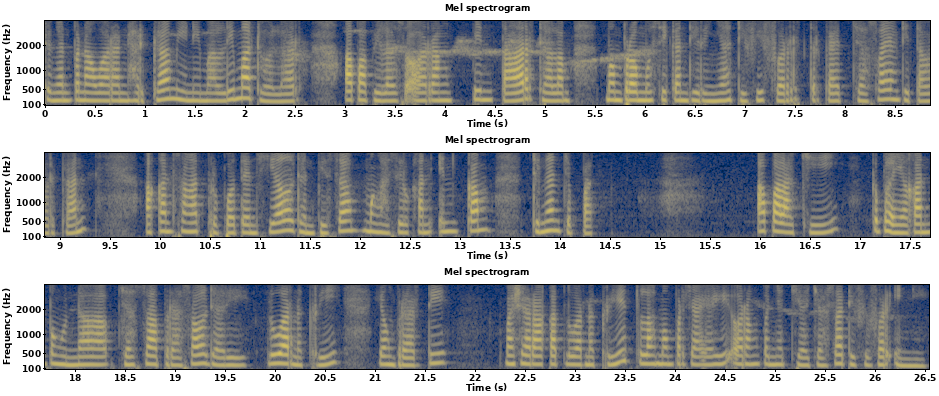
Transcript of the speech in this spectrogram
Dengan penawaran harga minimal 5 dolar apabila seorang pintar dalam mempromosikan dirinya di Fiverr terkait jasa yang ditawarkan akan sangat berpotensial dan bisa menghasilkan income dengan cepat. Apalagi kebanyakan pengguna jasa berasal dari luar negeri yang berarti masyarakat luar negeri telah mempercayai orang penyedia jasa di Fiverr ini.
